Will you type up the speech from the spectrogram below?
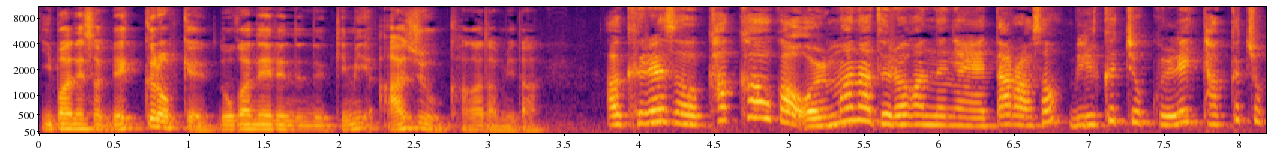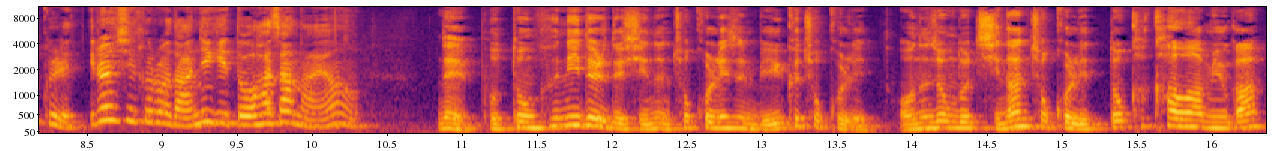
입안에서 매끄럽게 녹아내리는 느낌이 아주 강하답니다. 아, 그래서 카카오가 얼마나 들어갔느냐에 따라서 밀크 초콜릿, 다크 초콜릿 이런 식으로 나뉘기도 하잖아요. 네, 보통 흔히들 드시는 초콜릿은 밀크 초콜릿, 어느 정도 진한 초콜릿도 카카오 함유가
